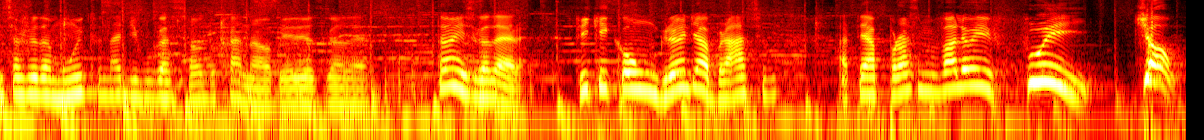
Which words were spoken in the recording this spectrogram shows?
isso ajuda muito na divulgação do canal, beleza, galera? Então é isso, galera. Fiquem com um grande abraço. Até a próxima. Valeu e fui! Tchau!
